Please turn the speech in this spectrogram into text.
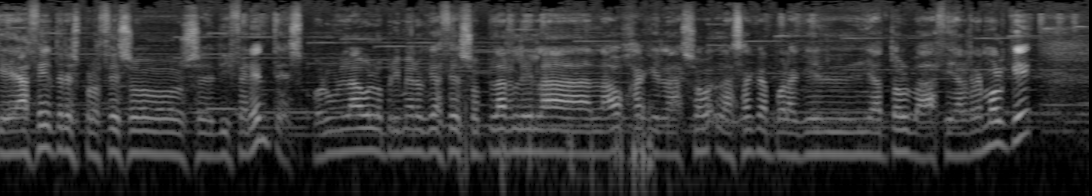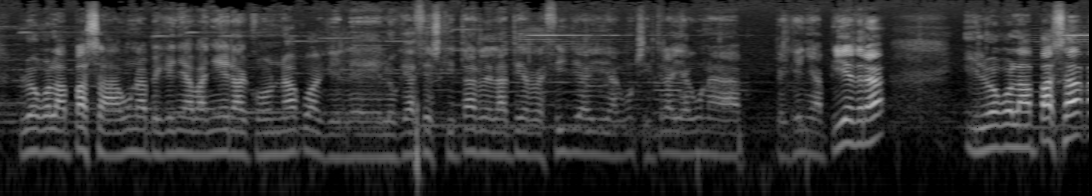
que hace tres procesos eh, diferentes. Por un lado, lo primero que hace es soplarle la, hoja que la, saca por aquel yatolva hacia el remolque, luego la pasa a una pequeña bañera con agua que lo que hace es quitarle la tierrecilla y algún, si trae alguna pequeña piedra, y luego la pasa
